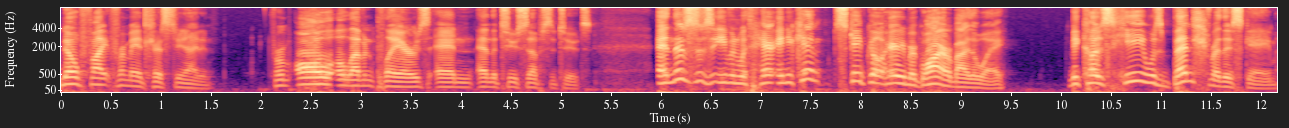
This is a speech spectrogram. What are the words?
no fight for Manchester United from all 11 players and, and the two substitutes. And this is even with Harry, and you can't scapegoat Harry Maguire, by the way, because he was benched for this game.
